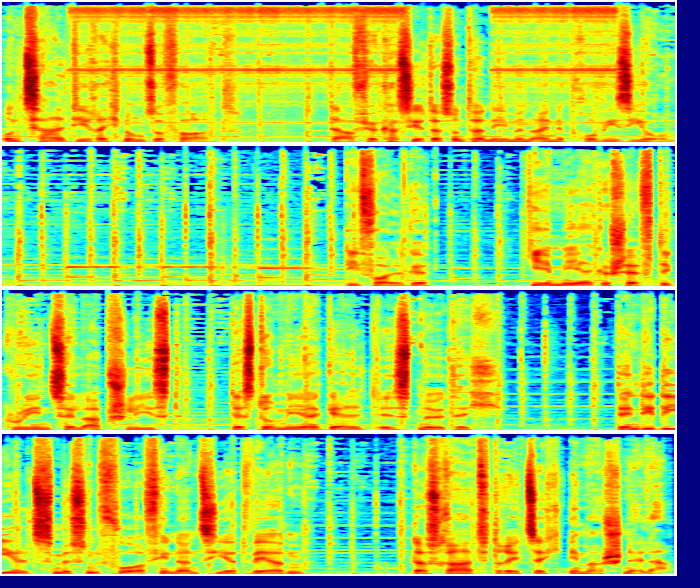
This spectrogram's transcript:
und zahlt die Rechnung sofort. Dafür kassiert das Unternehmen eine Provision. Die Folge? Je mehr Geschäfte Greensill abschließt, desto mehr Geld ist nötig. Denn die Deals müssen vorfinanziert werden. Das Rad dreht sich immer schneller.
